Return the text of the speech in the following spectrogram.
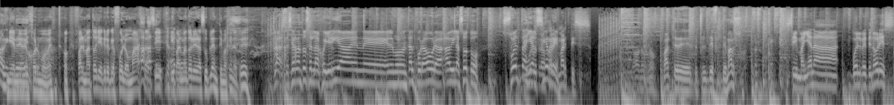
alguien ni en mi mejor momento. Palmatoria creo que fue lo más Ah, así. Y Palmatoria era suplente, imagínate. Ya, se cierra entonces la joyería en, eh, en el Monumental por ahora. Ávila Soto, sueltas y al cierre. martes. No, no, no. Parte de, de- de- de marzo. Sí, mañana vuelve Tenores,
